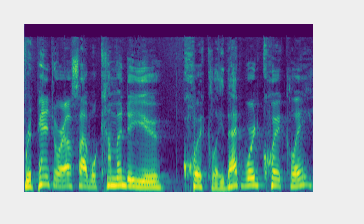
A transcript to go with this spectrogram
Repent or else I will come unto you quickly. That word quickly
